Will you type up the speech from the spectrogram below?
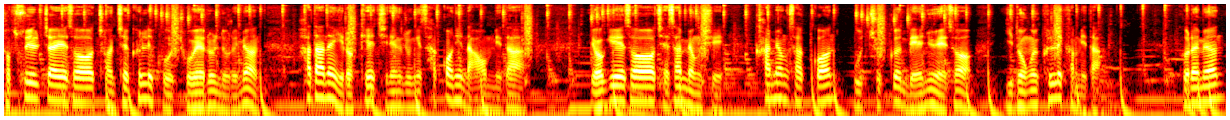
접수 일자에서 전체 클릭 후 조회를 누르면 하단에 이렇게 진행 중인 사건이 나옵니다. 여기에서 재산 명시, 카명 사건 우측 끝 메뉴에서 이동을 클릭합니다. 그러면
